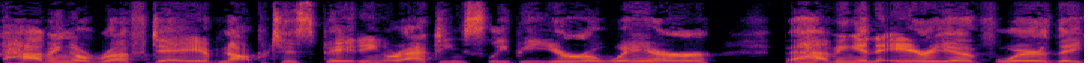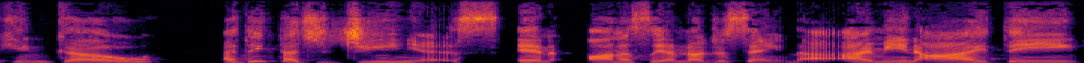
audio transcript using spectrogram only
having a rough day of not participating or acting sleepy you're aware but having an area of where they can go i think that's genius. And honestly i'm not just saying that. I mean i think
